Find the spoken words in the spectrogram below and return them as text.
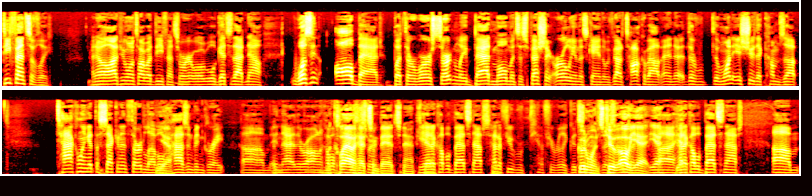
defensively, I know a lot of people want to talk about defense. So we'll, we'll get to that now. Wasn't all bad, but there were certainly bad moments, especially early in this game, that we've got to talk about. And uh, the the one issue that comes up, tackling at the second and third level Yeah. hasn't been great. Um, and that there were on a couple. McLeod had some bad snaps. He had a couple bad snaps. Had a few. Had a few really good. Good ones, too. Oh, yeah, yeah, Uh, Had a couple bad snaps. Um,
